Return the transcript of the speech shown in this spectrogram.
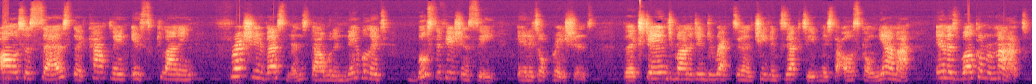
also says the company is planning fresh investments that would enable it to boost efficiency in its operations. The exchange managing director and chief executive, Mr. Oscar Onyema, in his welcome remarks,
